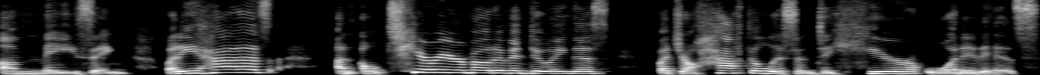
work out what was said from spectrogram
amazing. But he has an ulterior motive in doing this, but you'll have to listen to hear what it is.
